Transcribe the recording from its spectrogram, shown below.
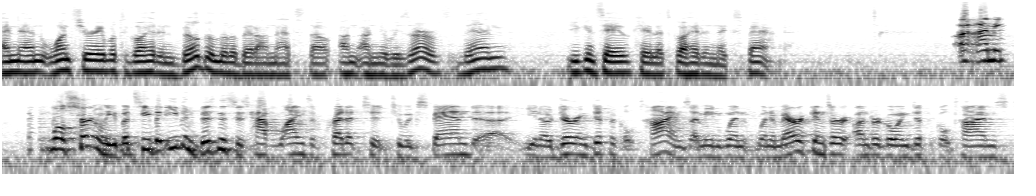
And then once you're able to go ahead and build a little bit on that stuff, on, on your reserves, then you can say, okay, let's go ahead and expand. I mean, well, certainly, but see, but even businesses have lines of credit to, to expand, uh, you know, during difficult times. I mean, when, when Americans are undergoing difficult times,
